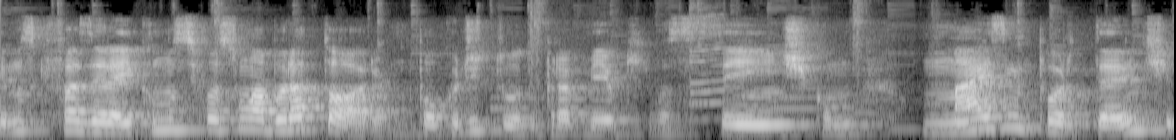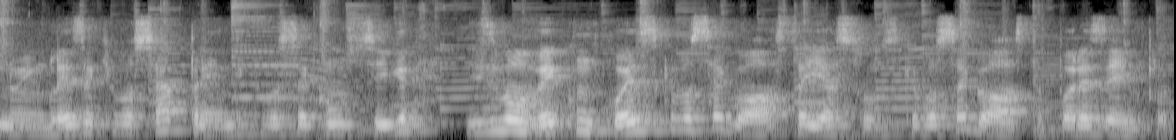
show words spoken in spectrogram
temos que fazer aí como se fosse um laboratório, um pouco de tudo para ver o que você sente, como o mais importante no inglês é que você aprenda, que você consiga desenvolver com coisas que você gosta e assuntos que você gosta. Por exemplo,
